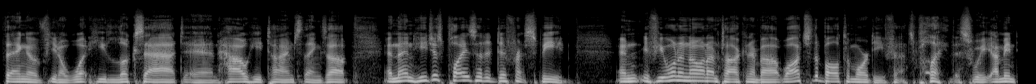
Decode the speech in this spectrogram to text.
thing of you know what he looks at and how he times things up, and then he just plays at a different speed. And if you want to know what I'm talking about, watch the Baltimore defense play this week. I mean,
